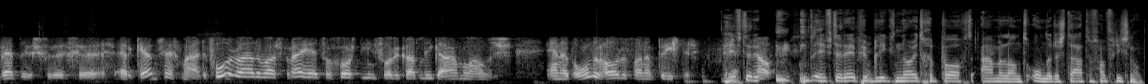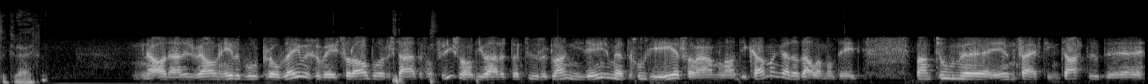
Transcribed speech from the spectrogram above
werd dus erkend, zeg maar. De voorwaarde was vrijheid van godsdienst voor de katholieke Amelanders en het onderhouden van een priester. Heeft de, nou, heeft de Republiek nooit gepoogd Ameland onder de Staten van Friesland te krijgen? Nou, daar is wel een heleboel problemen geweest, vooral door de Staten van Friesland. Die waren het natuurlijk lang niet eens met de goede heer van Ameland, die Kamminga dat allemaal deed. Want toen uh, in 1580 de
